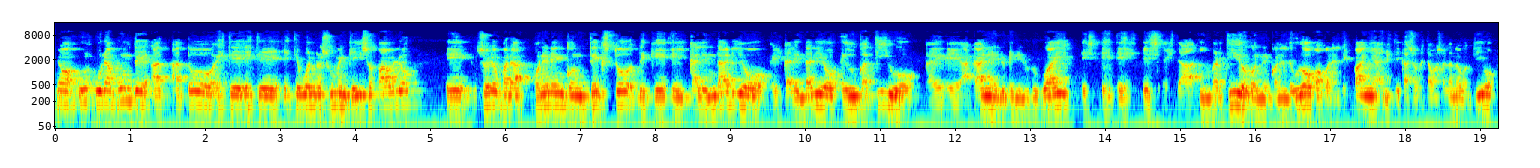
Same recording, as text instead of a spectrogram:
No, un, apunte a, todo este, este, este, buen resumen que hizo Pablo, eh, solo para poner en contexto de que el calendario, el calendario educativo eh, eh, acá en el, Uruguay está invertido con, con, el de Europa con el de España, en este caso que estamos hablando contigo.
